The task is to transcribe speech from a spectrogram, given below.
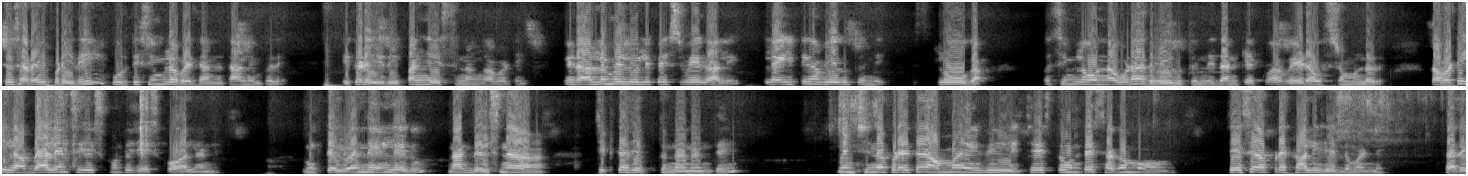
చూసారా? ఇప్పుడు ఇది పూర్తి సిమ్లో పెట్టాను తాలింపుది. ఇక్కడ ఇది పని చేస్తున్నాం కాబట్టి. ఇక్కడ అల్లం వెల్లుల్లి పేస్ట్ వేగాలి. లైట్గా వేగుతుంది స్లోగా సిమ్లో ఉన్నా కూడా అది వేగుతుంది. దానికి ఎక్కువ వేడి అవసరం ఉండదు. కాబట్టి ఇలా బ్యాలెన్స్ చేసుకుంటూ చేసుకోవాలండి. మీకు తెలియంది ఏం లేదు. నాకు తెలిసిన చిట్కా చెప్తున్నాను అంతే. మేము చిన్నప్పుడైతే అమ్మ ఇవి చేస్తూ ఉంటే సగము చేసేటప్పుడే ఖాళీ చేద్దామండి. సరే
